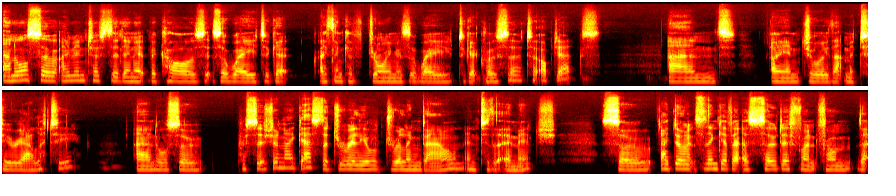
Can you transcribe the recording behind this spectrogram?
And also, I'm interested in it because it's a way to get, I think of drawing as a way to get closer to objects. And I enjoy that materiality mm-hmm. and also precision, I guess, the drill, drilling down into the image. So I don't think of it as so different from the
